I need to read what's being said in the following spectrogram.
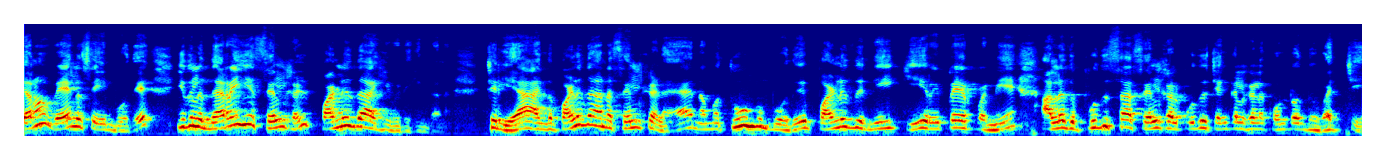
தினம் வேலை செய்யும்போது இதில் நிறைய செல்கள் பழுதாகி விடுகின்றன. சரியா? இந்த பழுதான செல்களை நம்ம தூங்கும்போது பழுது நீக்கி ரிப்பேர் பண்ணி அல்லது புதுசாக செல்கள் புது செங்கல்களை கொண்டு வந்து வச்சு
